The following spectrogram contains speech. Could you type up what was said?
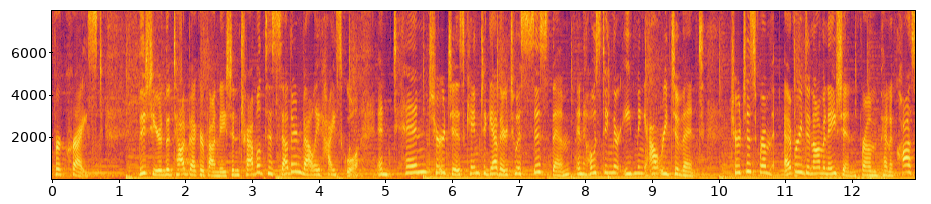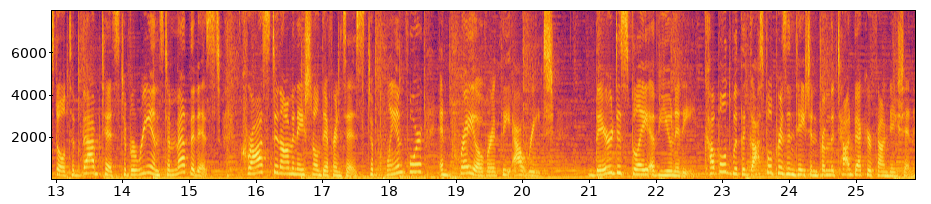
for Christ. This year, the Todd Becker Foundation traveled to Southern Valley High School, and 10 churches came together to assist them in hosting their evening outreach event. Churches from every denomination, from Pentecostal to Baptist to Bereans to Methodist, cross denominational differences to plan for and pray over the outreach. Their display of unity, coupled with the gospel presentation from the Todd Becker Foundation,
